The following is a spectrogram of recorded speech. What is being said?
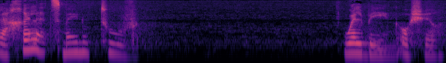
לאחל לעצמנו טוב. well being, Osher. Oh,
